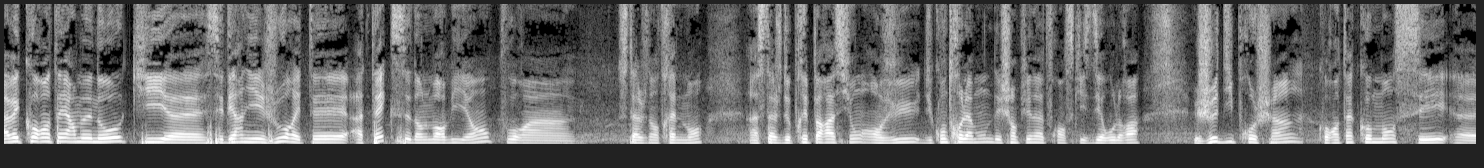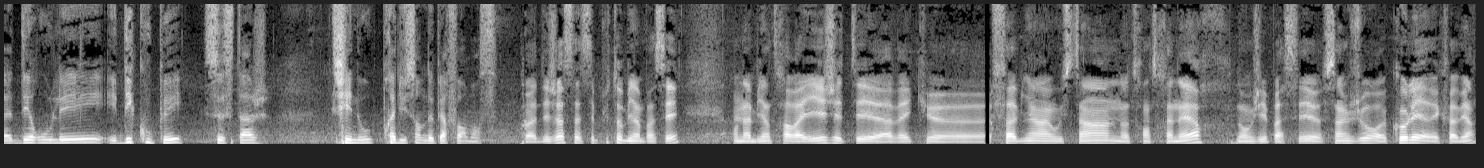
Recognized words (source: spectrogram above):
Avec Corentin Hermenot qui euh, ces derniers jours était à Tex dans le Morbihan pour un stage d'entraînement, un stage de préparation en vue du contre-la-montre des championnats de France qui se déroulera jeudi prochain. Corentin, comment s'est euh, déroulé et découpé ce stage chez nous, près du centre de performance? Bah, Déjà, ça s'est plutôt bien passé. On a bien travaillé. J'étais avec euh, Fabien Aoustin, notre entraîneur. Donc j'ai passé euh, cinq jours collé avec Fabien.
